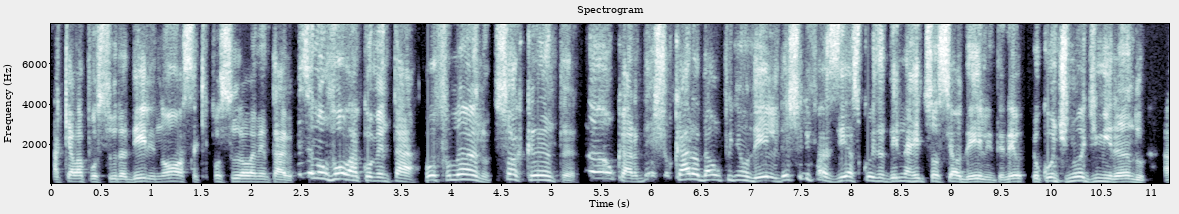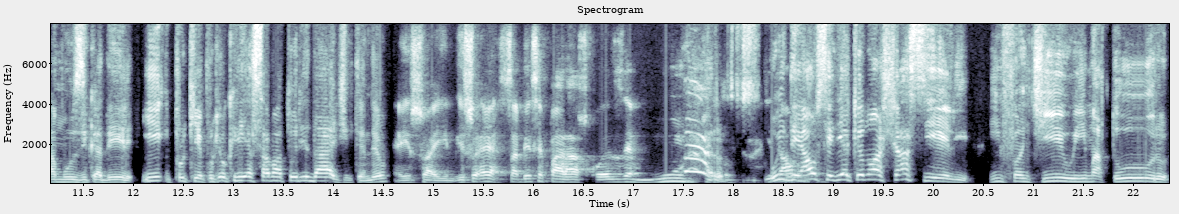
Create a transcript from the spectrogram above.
aquela postura dele, nossa, que postura lamentável. Mas eu não vou lá comentar, ô fulano, só canta. Não, cara, deixa o cara dar a opinião dele, deixa ele fazer as coisas dele na rede social dele, entendeu? Eu continuo admirando a música dele. E por quê? Porque eu queria essa maturidade, entendeu? É isso aí. Isso é, saber separar as coisas é muito. Claro. O ideal ideal seria que eu não achasse ele infantil e imaturo,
